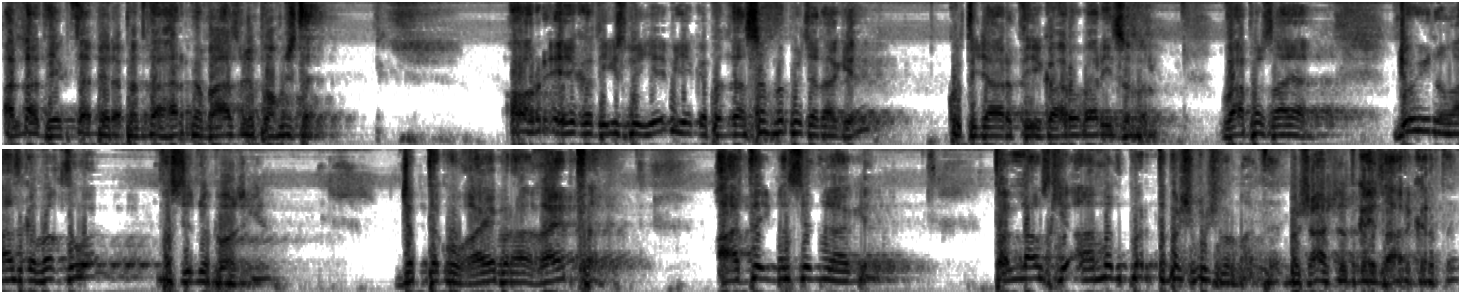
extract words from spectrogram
اللہ دیکھتا ہے، میرا بندہ ہر نماز میں پہنچتا ہے۔ اور ایک حدیث میں یہ بھی ہے کہ بندہ سفر پہ چلا گیا۔ کوئی تجارتی کاروباری سفر واپس آیا۔ جو ہی نماز کا وقت ہوا مسجد میں پہنچ گیا۔ جب تک وہ غائب رہا، غائب تھا۔ آتے ہی مسجد میں آ گیا۔ تو اللہ اس کی آمد پر تبشمش فرماتا ہے۔ بشاشت کا اظہار کرتا ہے۔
